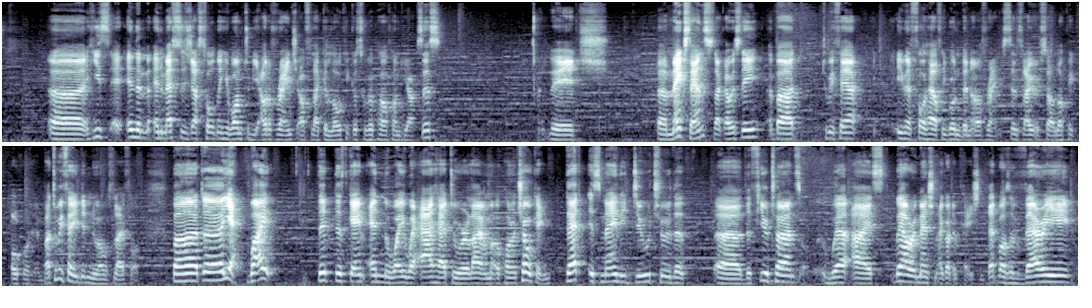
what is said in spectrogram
Uh, he's in the in the message just told me he wanted to be out of range of like a low kick or superpower from Deoxys, which uh, makes sense, like obviously. But to be fair, even at full health, he wouldn't been out of range since like saw low kick OHKO'd him. But to be fair, he didn't know I was life for. But uh, yeah, why did this game end the way where I had to rely on my opponent choking? That is mainly due to the uh, the few turns where I where I already mentioned I got impatient. That was a very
